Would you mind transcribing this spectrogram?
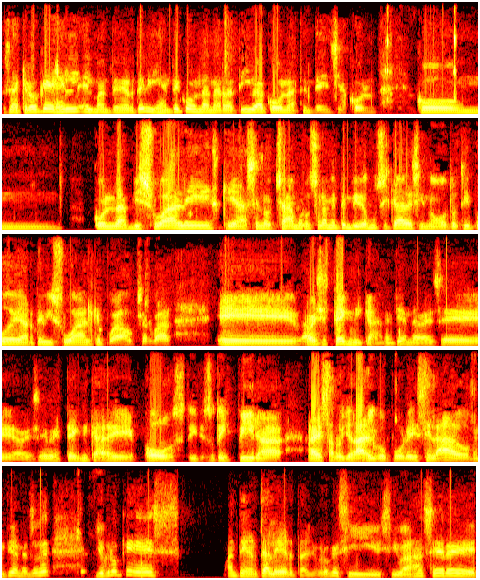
o sea, creo que es el, mantenerte vigente con la narrativa, con las tendencias, con, con, con las visuales que hacen los chamos, no solamente en videos musicales, sino otro tipo de arte visual que puedas observar. Eh, a veces técnicas, ¿me entiendes? A veces, a veces ves técnica de post y eso te inspira a desarrollar algo por ese lado, ¿me entiendes? Entonces, yo creo que es mantenerte alerta. Yo creo que si, si vas a hacer, eh,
